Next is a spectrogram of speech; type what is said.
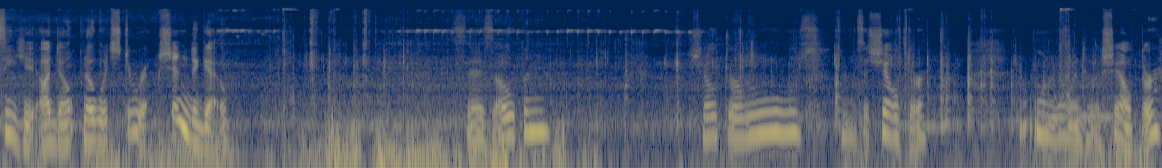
See here. I don't know which direction to go. It says open. Shelter rules. It's a shelter. I don't want to go into a shelter.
